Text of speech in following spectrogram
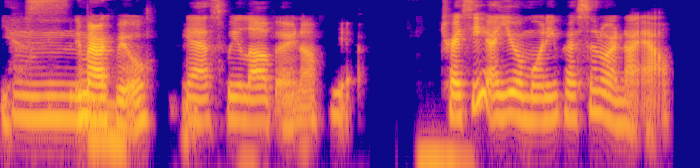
Yes. Mm. In Marrickville. Yes, we love Ona. Yeah. Tracy, are you a morning person or a night owl?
